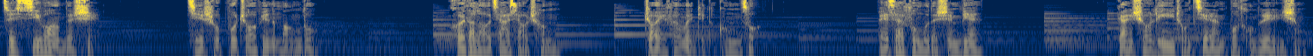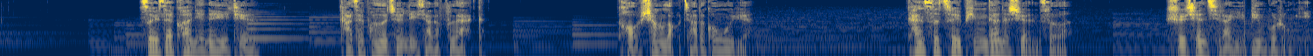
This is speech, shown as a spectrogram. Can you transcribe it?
最希望的是结束不着边的忙碌，回到老家小城，找一份稳定的工作，陪在父母的身边，感受另一种截然不同的人生。所以在跨年那一天，他在朋友圈立下了 flag，考上老家的公务员。看似最平淡的选择。实现起来也并不容易，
